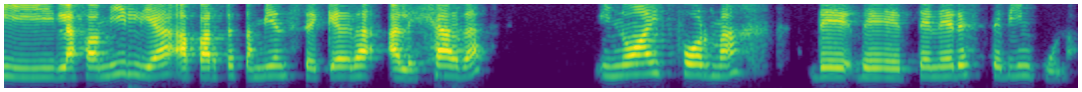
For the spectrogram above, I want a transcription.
y la familia aparte también se queda alejada y no hay forma de, tener este vínculo.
